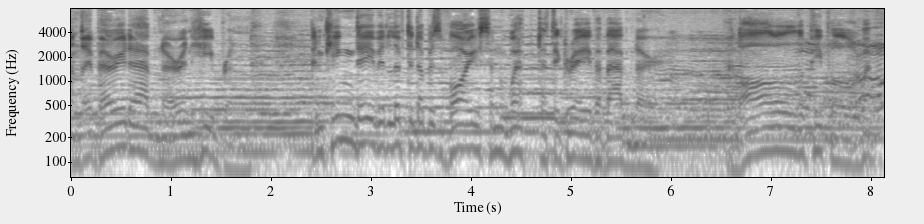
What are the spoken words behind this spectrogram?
and they buried Abner in Hebron. And King David lifted up his voice and wept at the grave of Abner. And all the people wept.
